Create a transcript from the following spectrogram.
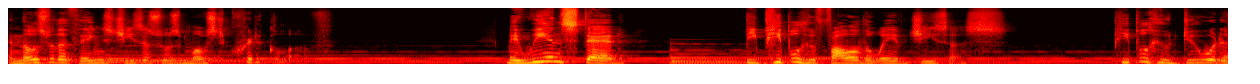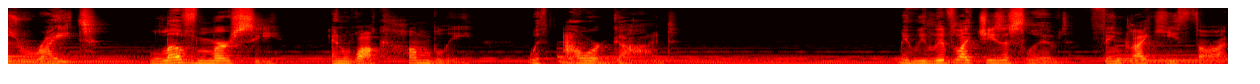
And those were the things Jesus was most critical of. May we instead be people who follow the way of Jesus, people who do what is right, love mercy, and walk humbly with our God. May we live like Jesus lived, think like he thought,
